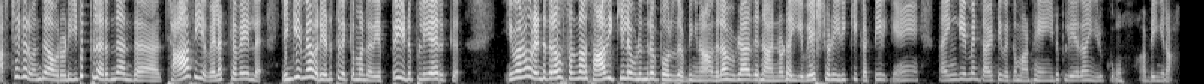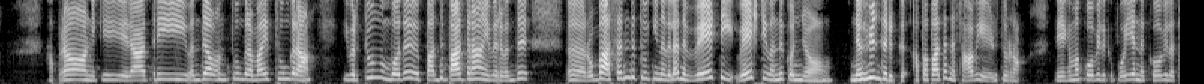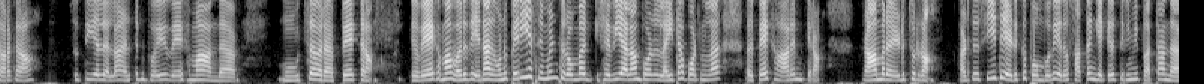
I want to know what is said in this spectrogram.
அர்ச்சகர் வந்து அவரோட இடுப்பில் இருந்து அந்த சாவியை விளக்கவே இல்லை. எங்கேயுமே அவர் எடுத்து வைக்க மாட்டார். எப்பயும் இடுப்புலையே இருக்குது இவனும் ரெண்டு தடவை சொன்னான் சாவி கீழே விழுந்துட போகிறது அப்படிங்கன்னா அதெல்லாம் விழாது. நான் என்னோட வேஷ்டியோட இறுக்கி கட்டியிருக்கேன். நான் எங்கேயுமே கட்டி வைக்க மாட்டேன். இடுப்புலையே தான் இருக்கும். அப்படிங்கிறான் அப்புறம் அன்றைக்கி ராத்திரி வந்து அவன் தூங்குற மாதிரி தூங்குறான். இவர் தூங்கும்போது பார்த்து பார்க்குறான். இவர் வந்து ரொம்ப அசந்து தூக்கினதில் அந்த வேட்டி வேஷ்டி வந்து கொஞ்சம் நெகிழ்ந்துருக்கு. அப்போ பார்த்து அந்த சாவியை எடுத்துடுறான். வேகமாக கோவிலுக்கு போய் அந்த கோவிலை திறக்கிறான். சுத்தியல் எல்லாம் எடுத்துகிட்டு போய் வேகமாக அந்த உற்சவரை பேக்கிறான். வேகமாக வருது. ஏன்னா அது ஒன்றும் பெரிய சிமெண்ட் ரொம்ப ஹெவியாலாம் போட லைட்டாக போட்டனால அது பேக்க ஆரம்பிக்கிறான். ராமரை எடுத்துடுறான். அடுத்து சீத்தை எடுக்க போகும்போது ஏதோ சத்தம் கேட்குறது திரும்பி பார்த்தா அந்த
